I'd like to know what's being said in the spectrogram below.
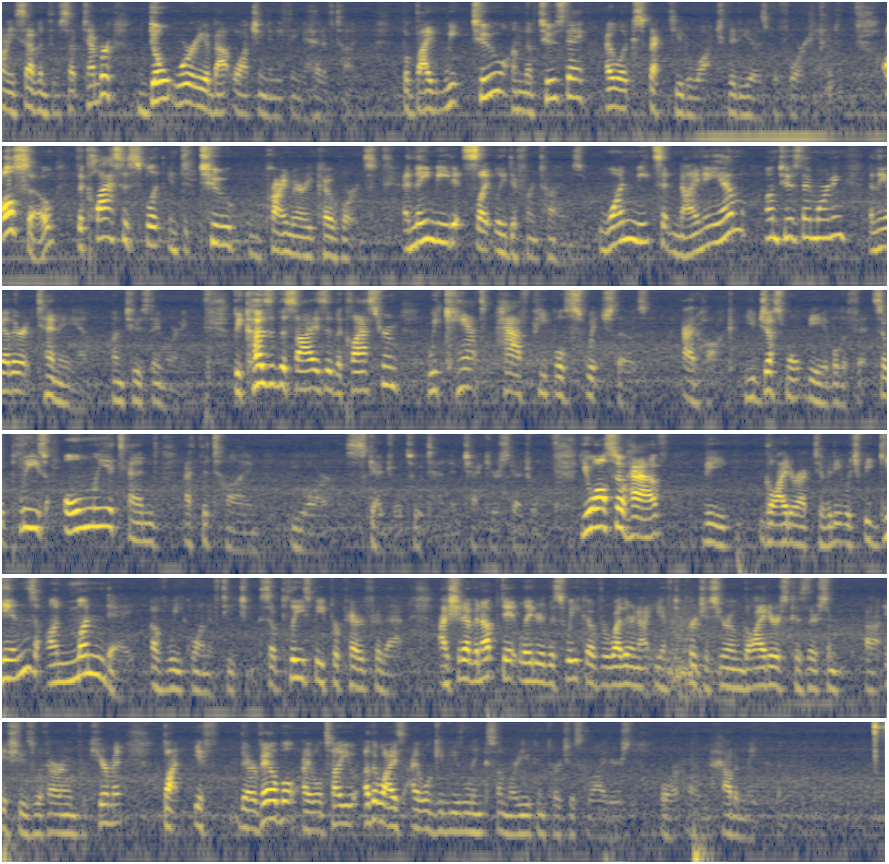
27th of September, don't worry about watching anything ahead of time. But by week two, on the Tuesday, I will expect you to watch videos beforehand. Also, the class is split into two primary cohorts, and they meet at slightly different times. One meets at 9 a.m. on Tuesday morning, and the other at 10 a.m. on Tuesday morning. Because of the size of the classroom, we can't have people switch those ad hoc. You just won't be able to fit. So please only attend at the time you are scheduled to attend and check your schedule. You also have the glider activity, which begins on Monday of week one of teaching. So please be prepared for that. I should have an update later this week over whether or not you have to purchase your own gliders because there's some uh, issues with our own procurement. But if they're available, I will tell you. Otherwise, I will give you links on where you can purchase gliders or um, how to make them.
